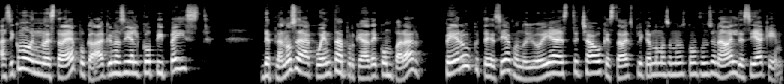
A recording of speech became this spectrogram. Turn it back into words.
así como en nuestra época, que uno hacía el copy-paste, de plano se da cuenta porque ha de comparar. Pero te decía, cuando yo oía a este chavo que estaba explicando más o menos cómo funcionaba, él decía que,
